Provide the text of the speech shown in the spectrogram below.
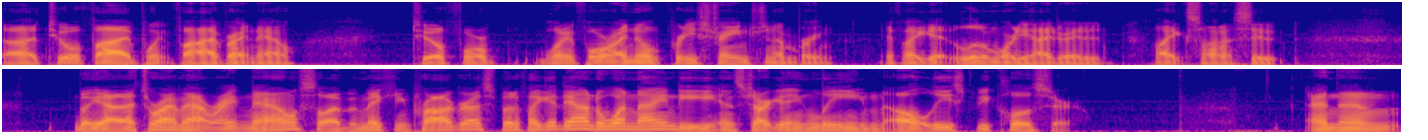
uh, 205.5 right now. 204.4. I know pretty strange numbering if I get a little more dehydrated, like sauna suit. But yeah, that's where I'm at right now. So I've been making progress. But if I get down to 190 and start getting lean, I'll at least be closer. And then,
